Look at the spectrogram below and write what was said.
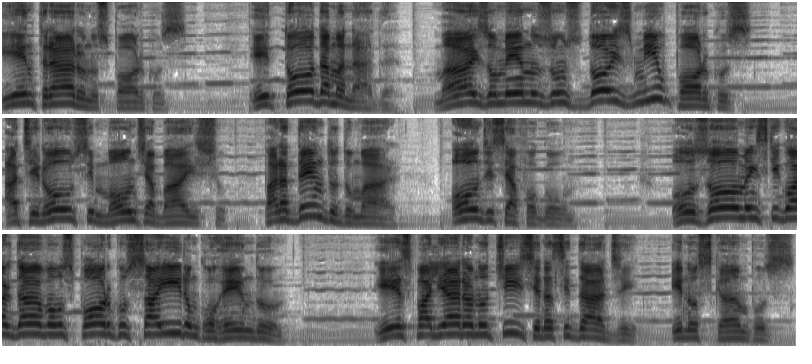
e entraram nos porcos. E toda a manada, mais ou menos uns dois mil porcos, atirou-se monte abaixo, para dentro do mar, onde se afogou. Os homens que guardavam os porcos saíram correndo e espalharam notícia na cidade e nos campos.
